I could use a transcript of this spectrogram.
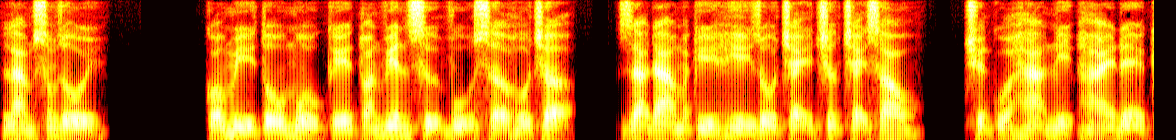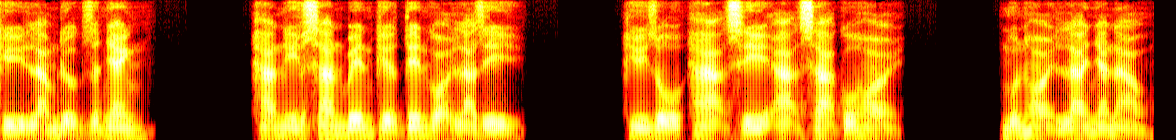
Làm xong rồi có mỹ tô mổ kế toán viên sự vụ sở hỗ trợ dạ đà mà kỳ hì dô chạy trước chạy sau, chuyện của hạ nghị hải đệ kỳ làm được rất nhanh. Hạ nghị san bên kia tên gọi là gì? Hì dô hạ si ạ xa cố hỏi. Muốn hỏi là nhà nào?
